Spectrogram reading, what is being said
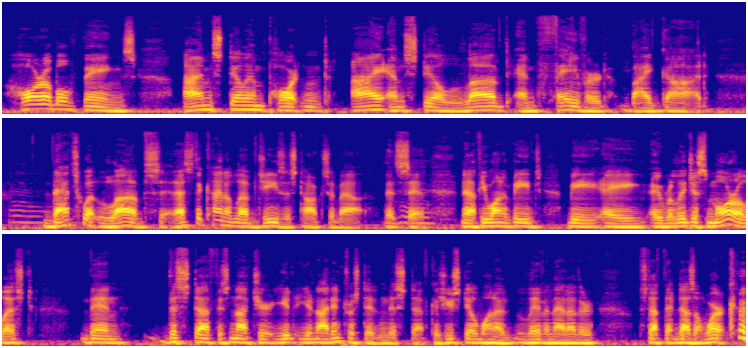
horrible things, I'm still important. I am still loved and favored by God. Mm. That's what love says. That's the kind of love Jesus talks about. That said, now if you want to be be a, a religious moralist, then this stuff is not your you, you're not interested in this stuff because you still want to live in that other stuff that doesn't work.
